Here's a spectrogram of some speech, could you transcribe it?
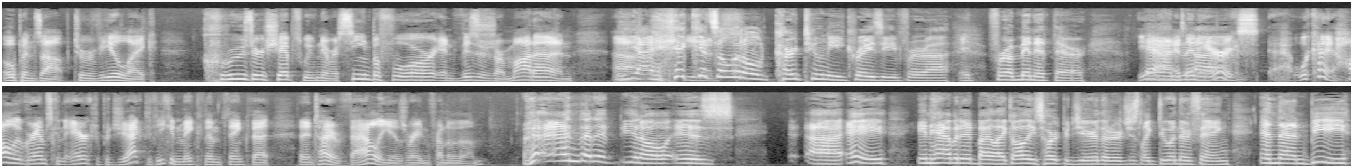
opens up to reveal like cruiser ships we've never seen before and Vissers Armada and uh, yeah, it gets know, a little cartoony crazy for uh, It- for a minute there. Yeah, and, then uh, Erek's. What kind of holograms can Eric project if he can make them think that an entire valley is right in front of them? and that it you know is uh, a inhabited by like all these Hork-Bajir that are just like doing their thing, and then b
